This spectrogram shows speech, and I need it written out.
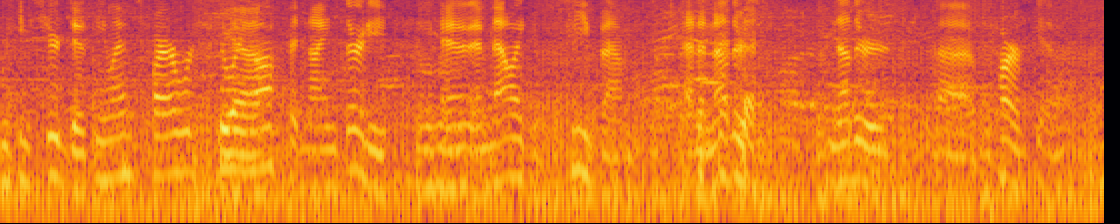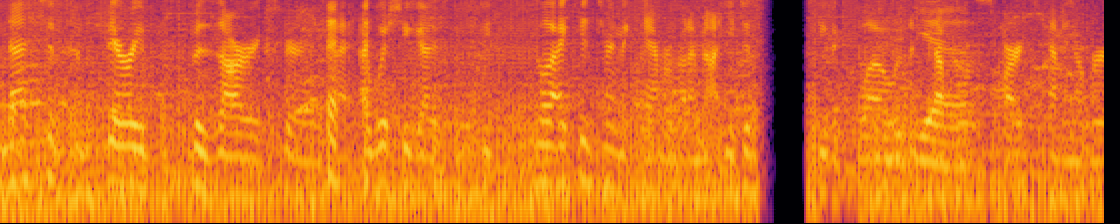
we can hear Disneyland's fireworks going Yeah. off at 9:30, Mm-hmm. and, and now I can see them at another another uh, park, and that's just a very bizarre experience. I, I wish you guys could see. Well, I could turn the camera, but I'm not. You just see the glow and a Yeah. couple of sparks coming over.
